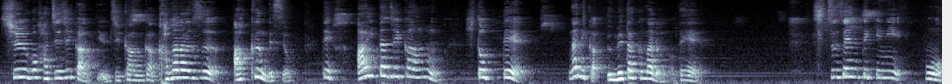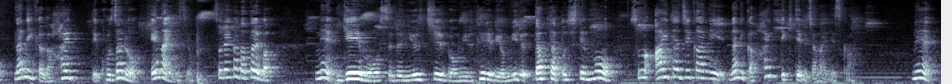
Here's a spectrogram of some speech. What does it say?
週58時間っていう時間が必ず空くんですよ。で空いた時間人って何か埋めたくなるので必然的にもう何かが入ってこざるを得ないんですよ。それが例えばね、ゲームをする YouTube を見るテレビを見るだったとしてもその空いた時間に何か入ってきてるじゃないですか。ね、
